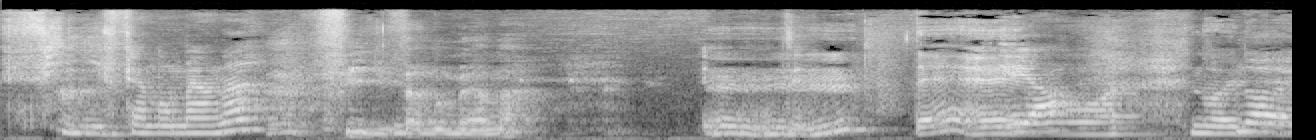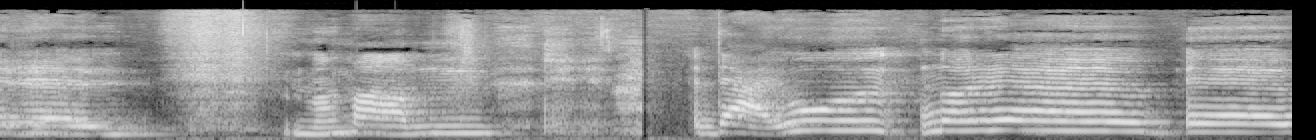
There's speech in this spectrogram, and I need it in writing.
Fi-fenomenet. Fi-fenomenet. Det er jo Ja. når, Når eh, man, man Det er jo når eh, eh,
